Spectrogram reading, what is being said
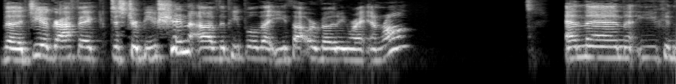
the geographic distribution of the people that you thought were voting right and wrong. And then you can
